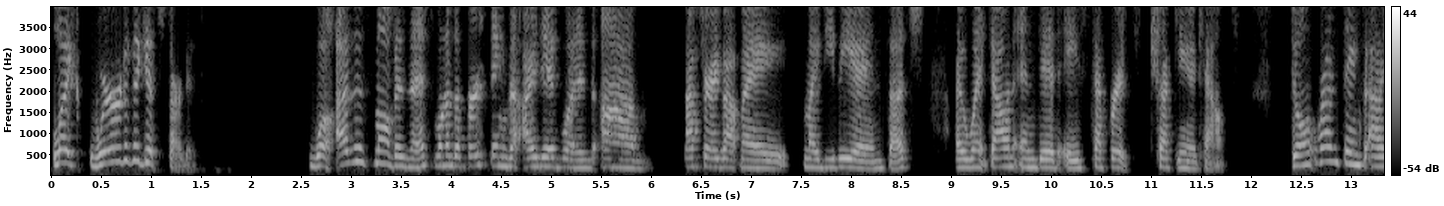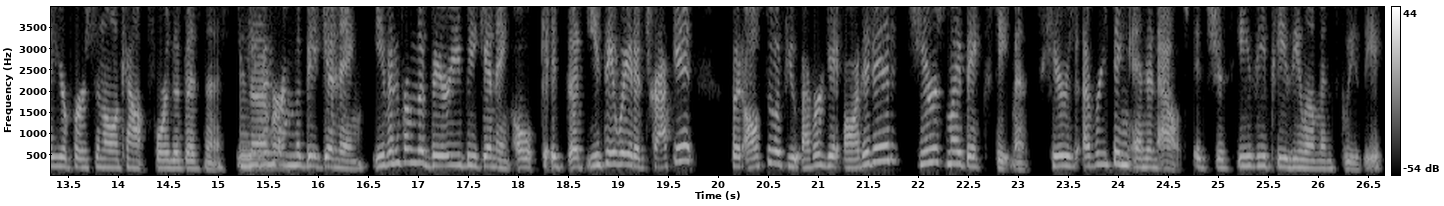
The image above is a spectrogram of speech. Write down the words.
Like, where do they get started? Well, as a small business, one of the first things that I did was um, after I got my my DBA and such, I went down and did a separate checking account. Don't run things out of your personal account for the business, Never. even from the beginning, even from the very beginning. Oh, it's an easy way to track it. But also, if you ever get audited, here's my bank statements. Here's everything in and out. It's just easy peasy lemon squeezy.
